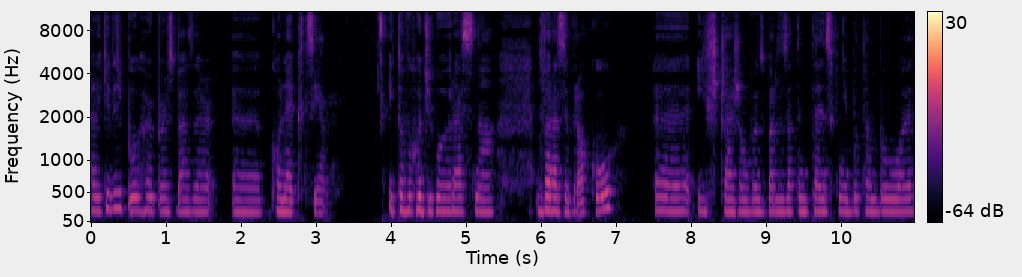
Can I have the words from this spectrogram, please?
ale kiedyś był Harper's Bazaar e, kolekcje i to wychodziło raz na dwa razy w roku e, i szczerze mówiąc bardzo za tym tęsknię, bo tam były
